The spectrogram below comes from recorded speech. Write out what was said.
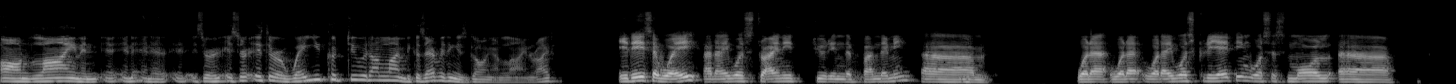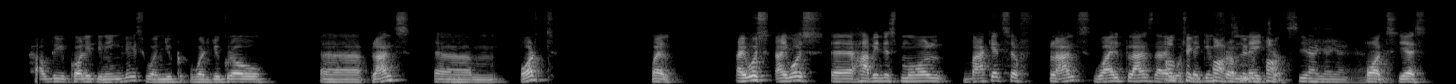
online? And in, in, in, a, is there is there is there a way you could do it online because everything is going online, right? It is a way, and I was trying it during the pandemic. Um, mm-hmm. What I what I what I was creating was a small uh, how do you call it in English when you where you grow uh, plants um, port? Well, I was I was uh, having small buckets of plants, wild plants that okay, I was taking pots, from nature. Pots. Yeah, yeah, yeah, yeah. Pots, yes.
